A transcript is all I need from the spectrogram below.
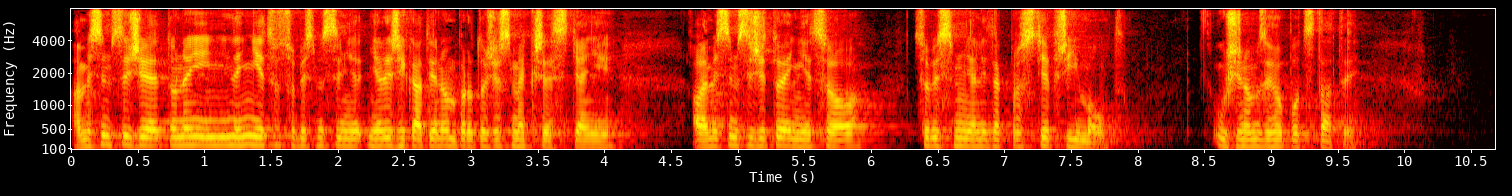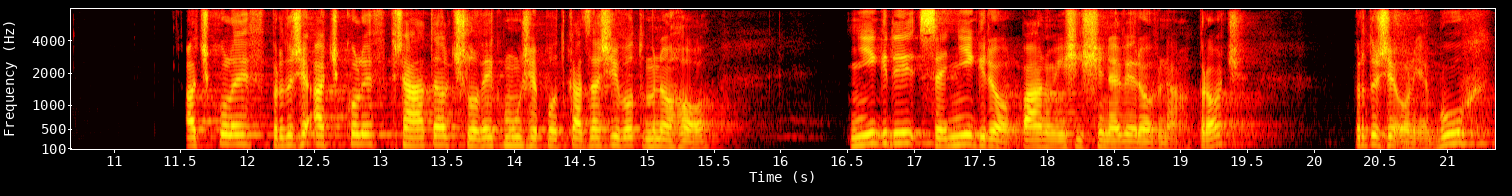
A myslím si, že to není, není něco, co bychom si měli říkat jenom proto, že jsme křesťani, ale myslím si, že to je něco, co bychom měli tak prostě přijmout. Už jenom z jeho podstaty. Ačkoliv, protože ačkoliv, přátel, člověk může potkat za život mnoho, nikdy se nikdo Pánu Ježíši nevyrovná. Proč? Protože on je Bůh,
